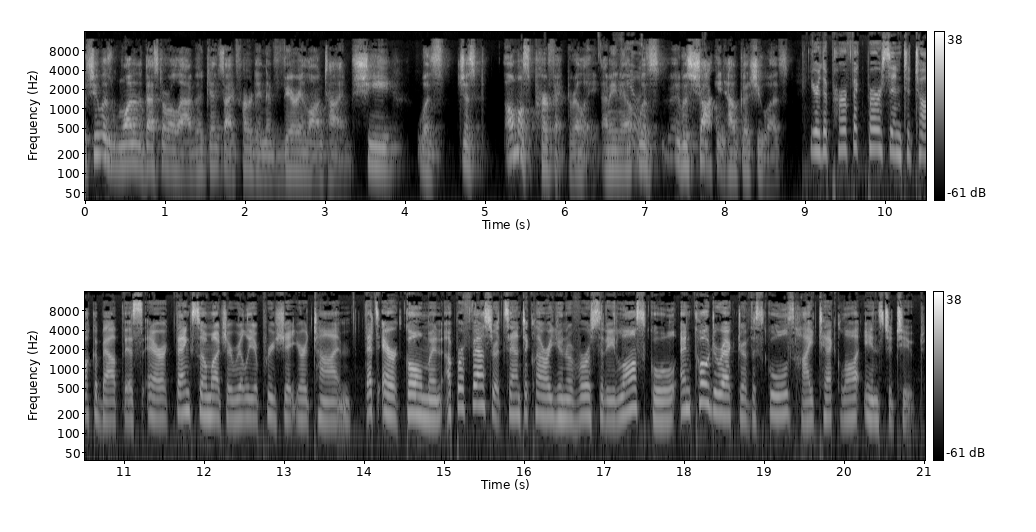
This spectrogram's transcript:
She was one of the best oral advocates I've heard in a very long time. She was just almost perfect, really. I mean, really? it was it was shocking how good she was. You're the perfect person to talk about this, Eric. Thanks so much. I really appreciate your time. That's Eric Goldman, a professor at Santa Clara University Law School and co-director of the school's High Tech Law Institute.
